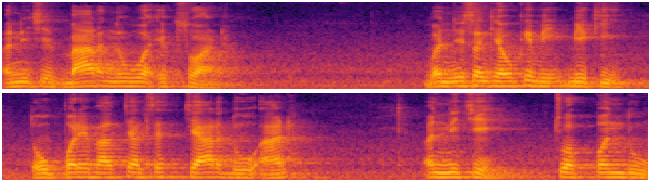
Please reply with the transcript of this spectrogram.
અને નીચે બાર, નવ, એકસો આઠ. બંને સંખ્યાઓ કેવી બેકી તો ઉપર એ ભાગ ચાલશે ચાર, દુ, આઠ. અને નીચે ચોપન, દુ,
